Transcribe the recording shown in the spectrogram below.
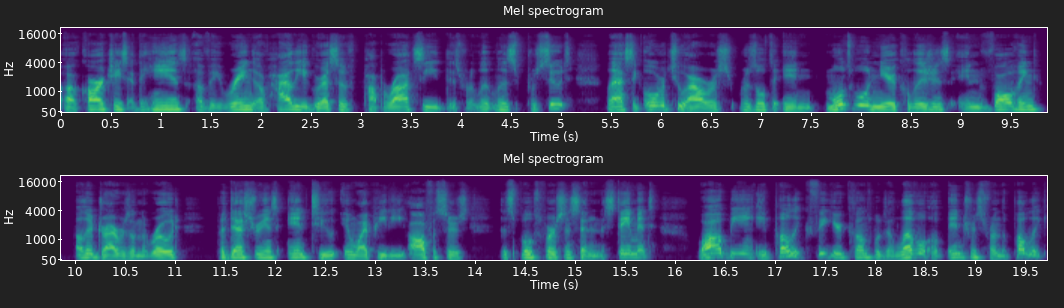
uh, car chase at the hands of a ring of highly aggressive paparazzi. This relentless pursuit, lasting over two hours, resulted in multiple near collisions involving other drivers on the road, pedestrians, and two NYPD officers, the spokesperson said in a statement. While being a public figure comes with a level of interest from the public,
